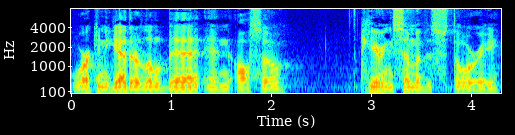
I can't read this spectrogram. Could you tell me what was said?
working together a little bit and also hearing some of his story,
